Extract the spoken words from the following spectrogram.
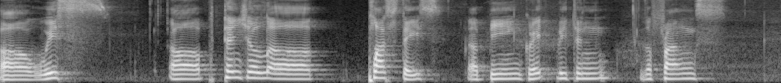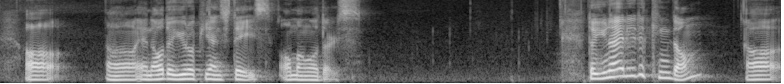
uh, with uh, potential uh, plus states uh, being Great Britain, the France, and other European states, among others. The United Kingdom, uh,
